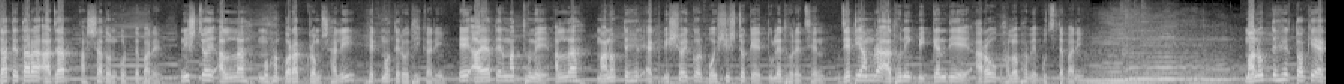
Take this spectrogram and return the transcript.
যাতে তারা আজাব আস্বাদন করতে পারে। নিশ্চয় আল্লাহ মহাপরাক্রমশালী, হেকমতের অধিকারী। এই আয়াতের মাধ্যমে আল্লাহ মানবদেহের এক বিস্ময়কর বৈশিষ্ট্যকে তুলে ধরেছেন, যেটি আমরা আধুনিক বিজ্ঞান দিয়ে আরও ভালোভাবে বুঝতে পারি। মানবদেহের ত্বকে এক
